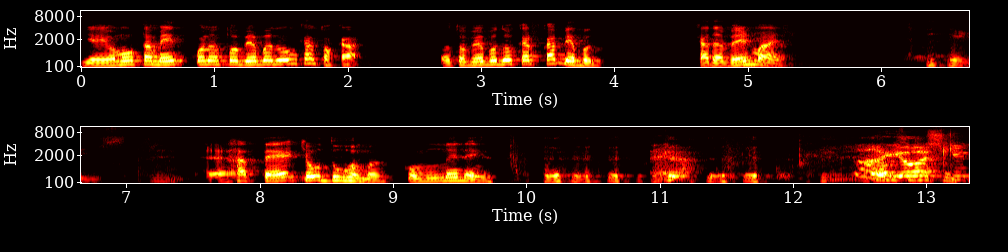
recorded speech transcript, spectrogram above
E aí eu não também, quando eu tô bêbado, eu não quero tocar. Quando eu tô bêbado, eu quero ficar bêbado. Cada vez mais. É isso. É. Até que eu durma, como um neném. É. Ah, eu acho que.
